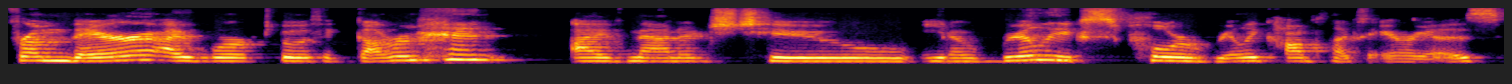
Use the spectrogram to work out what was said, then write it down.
From there, I worked both in government. I've managed to, you know, really explore really complex areas.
